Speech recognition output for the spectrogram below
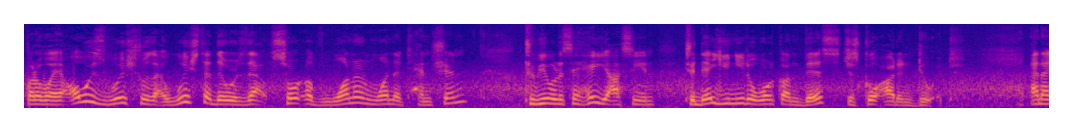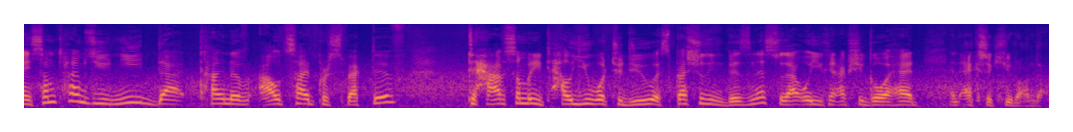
But what I always wished was I wish that there was that sort of one-on-one attention to be able to say, hey Yasin, today you need to work on this. Just go out and do it. And I sometimes you need that kind of outside perspective to have somebody tell you what to do, especially in business, so that way you can actually go ahead and execute on that.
